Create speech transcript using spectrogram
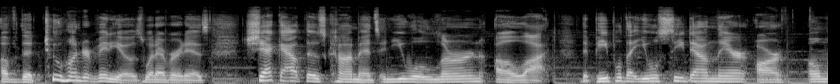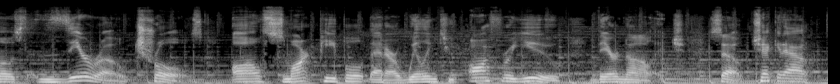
of the 200 videos, whatever it is, check out those comments and you will learn a lot. The people that you will see down there are almost zero trolls, all smart people that are willing to offer you their knowledge. So check it out.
